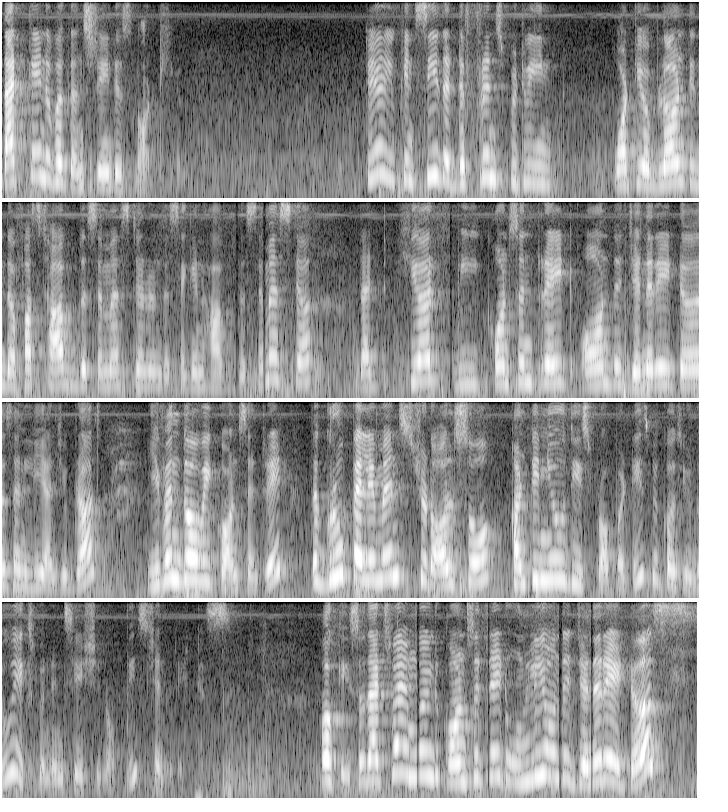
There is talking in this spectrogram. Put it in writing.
That kind of a constraint is not here. Here you can see the difference between what you have learnt in the first half of the semester and the second half of the semester that here we concentrate on the generators and Lie algebras. Even though we concentrate, the group elements should also continue these properties because you do exponentiation of these generators. Okay, so that is why I am going to concentrate only on the generators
